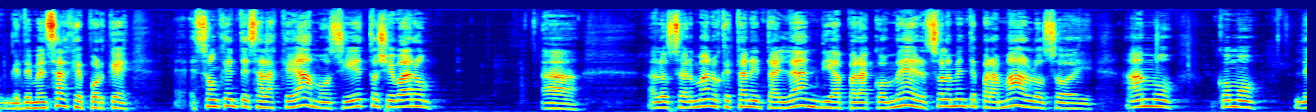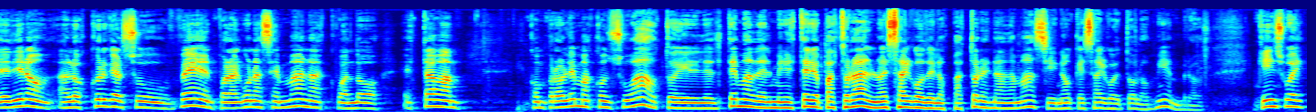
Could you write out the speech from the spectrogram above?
de mensajes porque son gentes a las que amo. Si estos llevaron a a los hermanos que están en Tailandia para comer, solamente para amarlos hoy. Amo como le dieron a los Kruger su ven por algunas semanas cuando estaban con problemas con su auto y el tema del ministerio pastoral no es algo de los pastores nada más, sino que es algo de todos los miembros. Kingsway,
